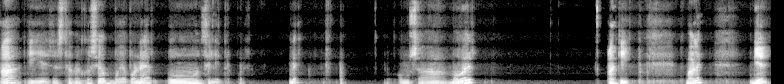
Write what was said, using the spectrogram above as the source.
Ah, y en esta ocasión voy a poner un cilindro. ¿vale? vamos a mover aquí. ¿Vale? Bien,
